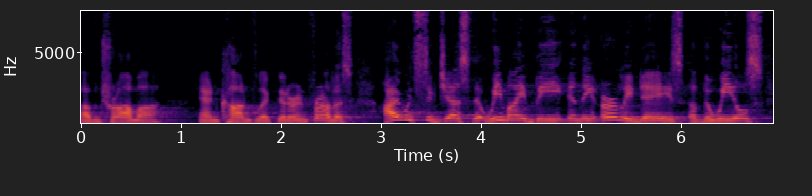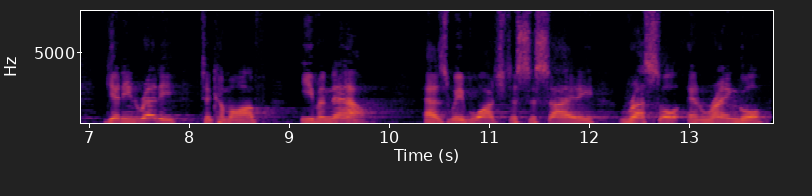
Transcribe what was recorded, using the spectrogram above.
of trauma and conflict that are in front of us. I would suggest that we might be in the early days of the wheels getting ready to come off even now, as we've watched a society wrestle and wrangle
